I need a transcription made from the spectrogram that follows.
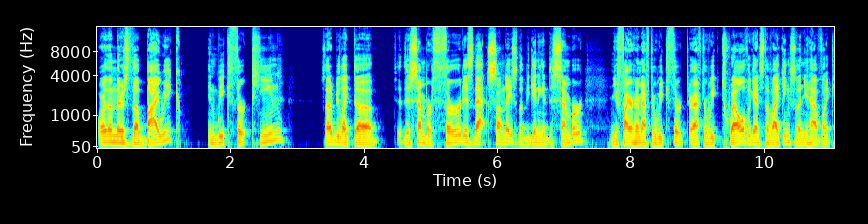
Or then there's the bye week in week 13. So that would be like the December 3rd is that Sunday, so the beginning of December, and you fire him after week thir- or after week 12 against the Vikings, so then you have like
